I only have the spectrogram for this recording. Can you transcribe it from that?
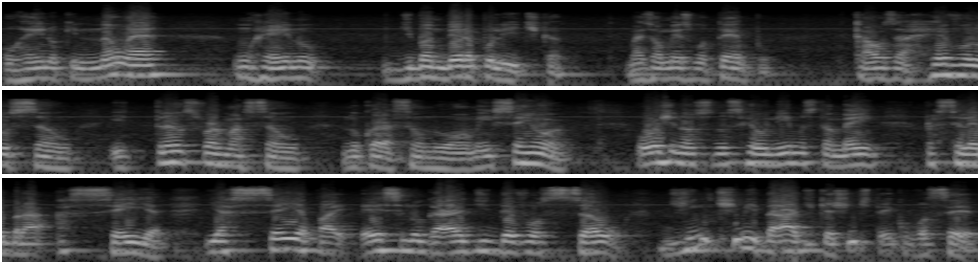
O reino que não é um reino de bandeira política, mas ao mesmo tempo causa revolução e transformação no coração do homem. Senhor, hoje nós nos reunimos também para celebrar a ceia. E a ceia, Pai, é esse lugar de devoção, de intimidade que a gente tem com você.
